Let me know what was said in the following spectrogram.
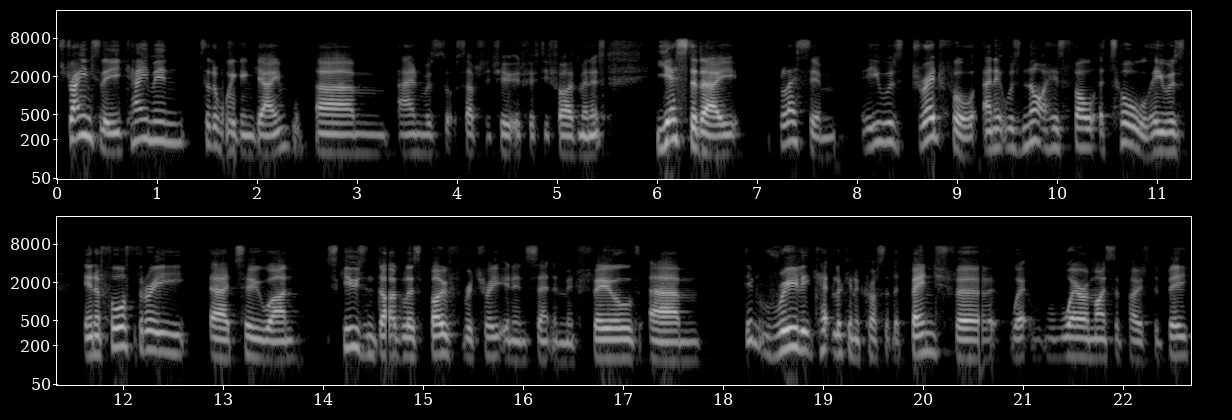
Strangely, he came in to the Wigan game um, and was sort of substituted 55 minutes. Yesterday, bless him, he was dreadful, and it was not his fault at all. He was in a 4 3 uh, 2 1. Skuse and Douglas both retreating in centre midfield. Um, didn't really kept looking across at the bench for where, where am I supposed to be.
